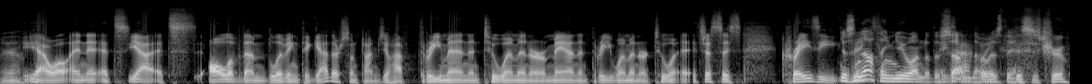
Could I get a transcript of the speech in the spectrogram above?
Yeah. Yeah, well, and it's yeah, it's all of them living together. Sometimes you'll have three men and two women, or a man and three women, or two. It's just this crazy. There's thing. nothing new under the sun, though, is there? This is true.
